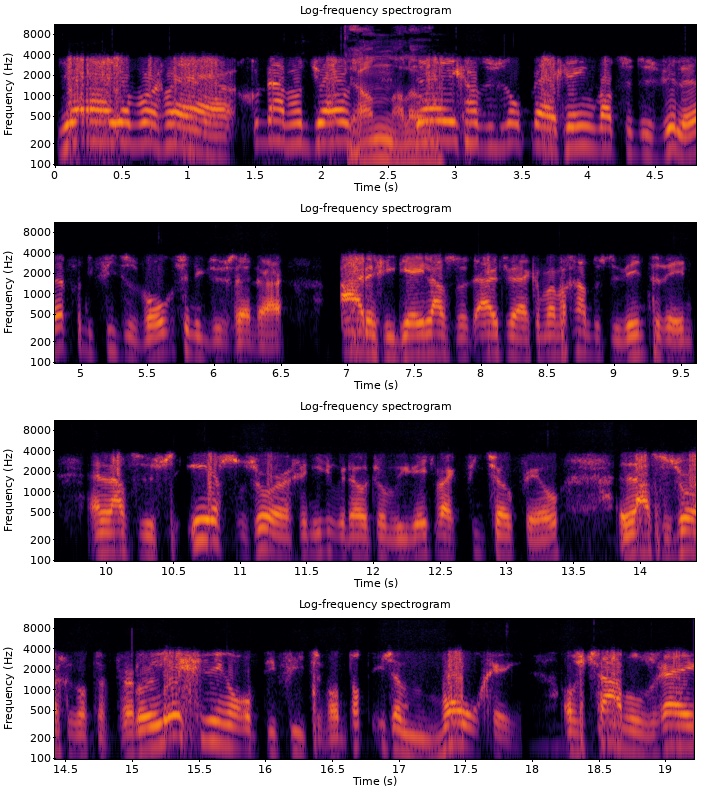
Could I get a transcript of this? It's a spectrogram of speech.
Ja, Jan Borgmeijer. Goedenavond, Joost. Jan, hallo. Nee, ik had dus een opmerking. Wat ze dus willen van die fietsersbond, vind ik dus een aardig idee. Laten ze het uitwerken. Maar we gaan dus de winter in. En laten ze dus eerst zorgen, niet over de weet je waar ik fiets ook veel. Laten ze zorgen dat de verlichtingen op die fietsen, want dat is een wolging. Als ik s'avonds rijd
